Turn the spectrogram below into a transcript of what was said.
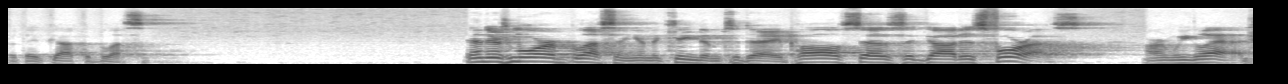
but they've got the blessing. And there's more blessing in the kingdom today. Paul says that God is for us. Aren't we glad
